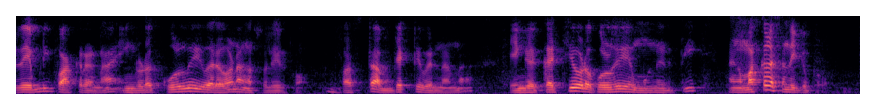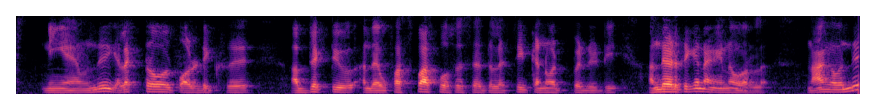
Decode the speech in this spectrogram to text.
இதை எப்படி பார்க்குறேன்னா எங்களோட கொள்கை வரவை நாங்கள் சொல்லியிருக்கோம். ஃபஸ்ட்டு அப்ஜெக்டிவ் என்னென்னா எங்கள் கட்சியோட கொள்கையை முன்னிறுத்தி நாங்கள் மக்களை சந்திக்க போகிறோம் நீங்கள் வந்து எலக்ட்ரோல் பாலிடிக்ஸு அப்ஜெக்டிவ் அந்த ஃபஸ்ட் பாஸ் ப்ரோசஸத்தில் சீட் கன்வெர்டிபிலிட்டி அந்த இடத்துக்கே நாங்கள் இன்னும் வரல. நாங்கள் வந்து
